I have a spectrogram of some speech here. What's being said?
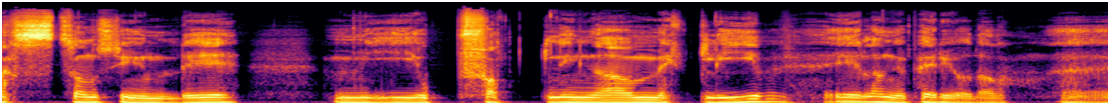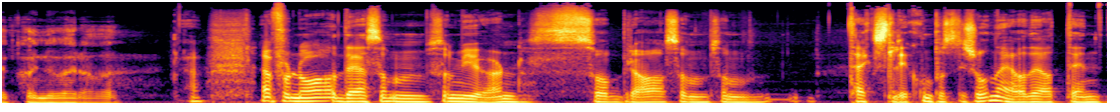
mest sannsynlig min oppfatning av mitt liv i lange perioder. Da. Det kan jo være det. Ja, for av det som, som gjør den så bra som, som tekstlig komposisjon, er jo det at den,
